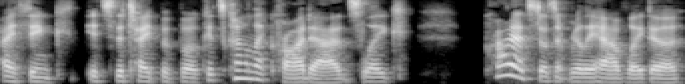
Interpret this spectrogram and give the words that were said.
I think it's the type of book, it's kind of like Crawdads. Like, Crawdads doesn't really have like a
